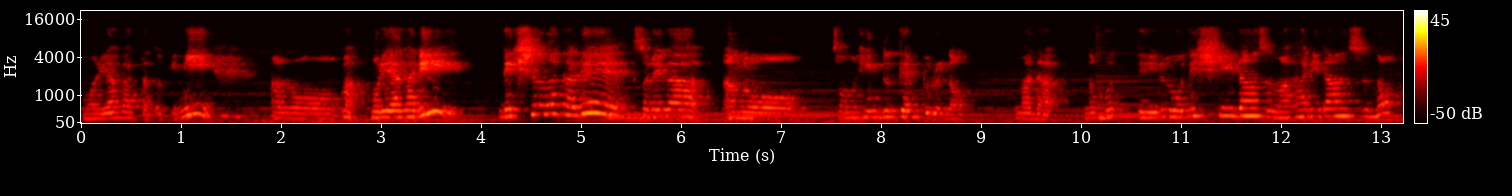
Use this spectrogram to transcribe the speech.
盛り上がった時にあの、まあ、盛り上がり歴史の中でそれがあのそのヒンドゥーテンプルのまだ残っているオディシーダンスマハリダンスの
